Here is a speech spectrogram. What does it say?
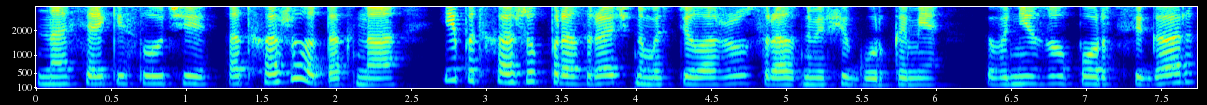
На всякий случай отхожу от окна и подхожу к прозрачному стеллажу с разными фигурками. Внизу портсигар,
